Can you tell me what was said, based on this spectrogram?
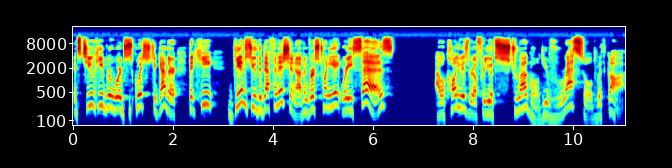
It's two Hebrew words squished together that he gives you the definition of in verse 28, where he says, I will call you Israel, for you have struggled, you've wrestled with God.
